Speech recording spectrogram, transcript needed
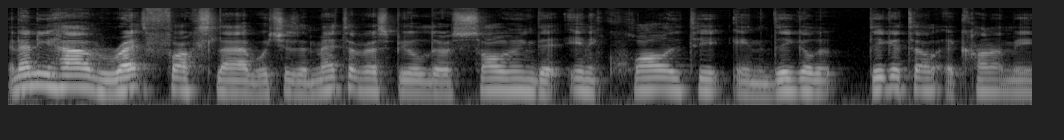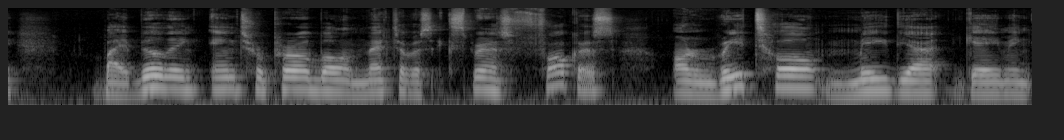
And then you have Red Fox Lab, which is a metaverse builder solving the inequality in digital digital economy by building interoperable metaverse experience focused on retail, media, gaming,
